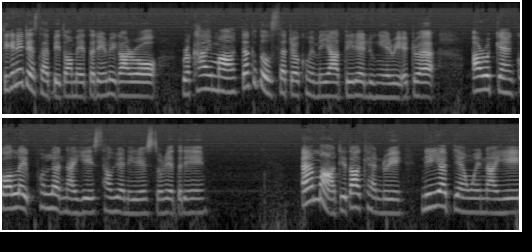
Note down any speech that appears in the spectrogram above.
ဒီကနေ့တင်ဆက်ပေးသွားမယ့်သတင်းတွေကတော့ရခိုင်မှာတက္ကသိုလ်ဆက်တွက်ခွင့်မရသေးတဲ့လူငယ်တွေအတွက် Arakan College ဖွင့်လှစ်နိုင်ရေးဆောင်ရွက်နေတဲ့ဆိုတဲ့သတင်းအမ်းမှာဒေသခံတွေနေရပြန်ဝင်နိုင်ရေး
